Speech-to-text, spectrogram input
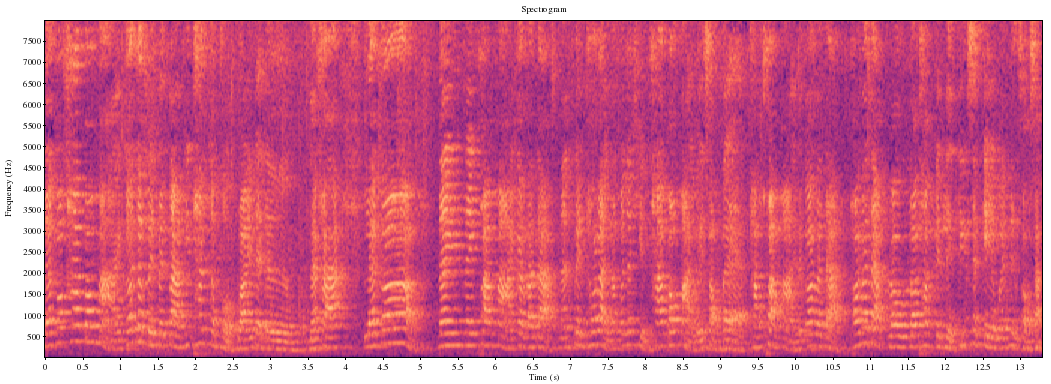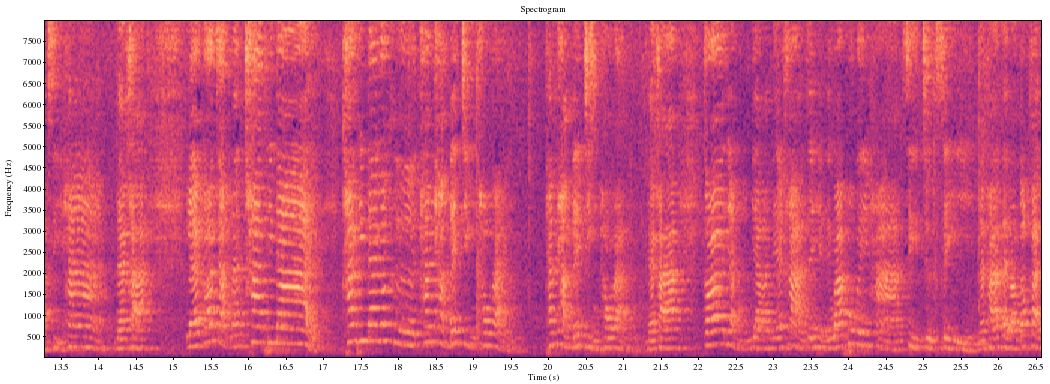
แล้วก็ค่าเป้าหมายก็จะเป็นไปตามที่ท่านกำหนดไว้แต่เดิมนะคะ แล้วก็ในในความหมายกับระดับนั้นเป็นเท่าไหร่เราก็จะเขียนค่าเป้าหมายไว้ 2 แบบ ทั้งความหมายแล้วก็ระดับ เราเราทำเป็น rating scale ไว้ 1 2 3 4 5 นะคะ แล้วก็จากนั้นค่าที่ได้ ค่าที่ได้ก็คือท่านทำได้จริงเท่าไหร่ ท่านทำได้จริงเท่าไหร่นะคะ ก็อย่างอย่างอันนี้ค่ะจะเห็นได้ว่าผู้บริหาร 4.4 นะคะ แต่เราต้องการ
